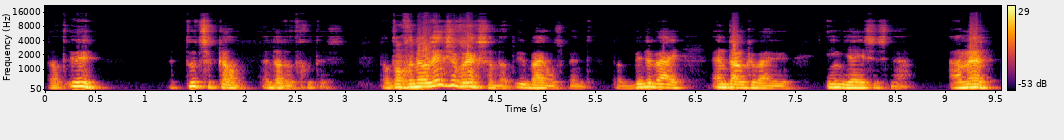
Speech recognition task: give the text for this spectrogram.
Dat u het toetsen kan en dat het goed is. Dat of we nou links of rechts zijn, dat u bij ons bent. Dat bidden wij en danken wij u in Jezus' naam. Amen.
